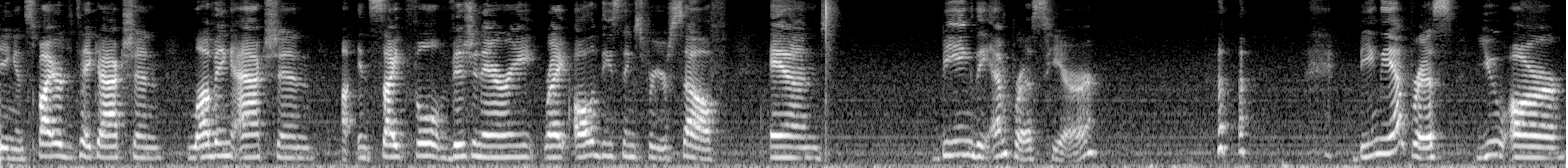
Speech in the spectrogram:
being inspired to take action, loving action, uh, insightful, visionary, right? All of these things for yourself. And being the empress here, being the empress, you are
